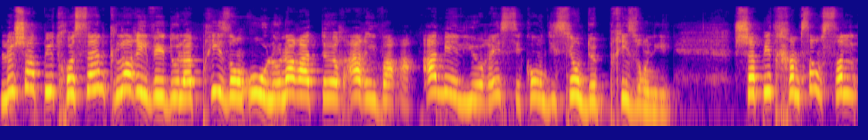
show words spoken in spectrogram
Le chapitre 5, l'arrivée de la prison où le narrateur arriva à améliorer ses conditions de prisonnier. شابيتر خمسة وصل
